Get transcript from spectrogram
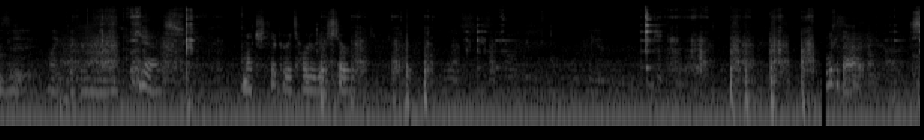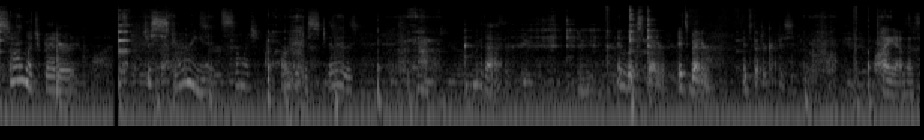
Is it like thicker this? Yes. Much thicker. It's harder to stir. Look at that. So much better. Just stirring it. It's so much harder to stir. Look at that. It looks better. It's better. It's better, guys. Oh yeah, that's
